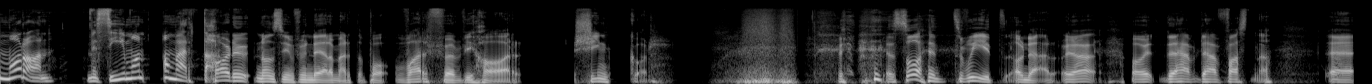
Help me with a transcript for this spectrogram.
morgon med Simon och Märta. Har du någonsin funderat Märta på varför vi har skinkor? jag såg en tweet om det här och, jag, och det, här, det här fastnade. Eh,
